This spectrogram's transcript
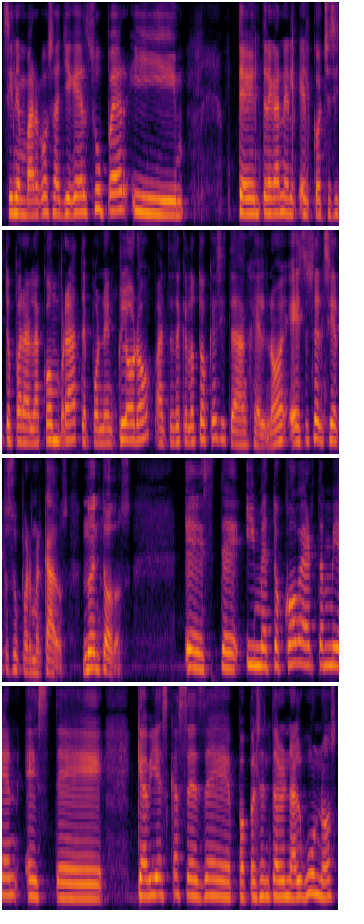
Sin embargo, o sea, llegué al súper y te entregan el, el, cochecito para la compra, te ponen cloro antes de que lo toques y te dan gel, ¿no? Eso es en ciertos supermercados, no en todos. Este, y me tocó ver también este, que había escasez de papel sanitario en algunos,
